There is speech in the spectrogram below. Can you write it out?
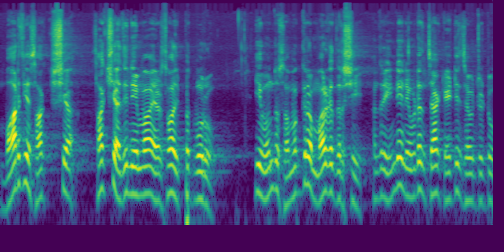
ಭಾರತೀಯ ಸಾಕ್ಷ್ಯ ಸಾಕ್ಷಿ ಅಧಿನಿಯಮ ಎರಡು ಸಾವಿರದ ಇಪ್ಪತ್ತ್ಮೂರು ಈ ಒಂದು ಸಮಗ್ರ ಮಾರ್ಗದರ್ಶಿ, ಅಂದರೆ Indian evidence act eighteen seventy two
